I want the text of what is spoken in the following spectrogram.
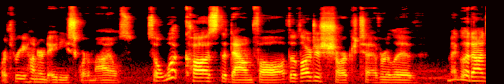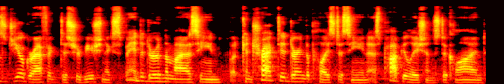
or 380 square miles. So, what caused the downfall of the largest shark to ever live? Megalodon's geographic distribution expanded during the Miocene but contracted during the Pleistocene as populations declined.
